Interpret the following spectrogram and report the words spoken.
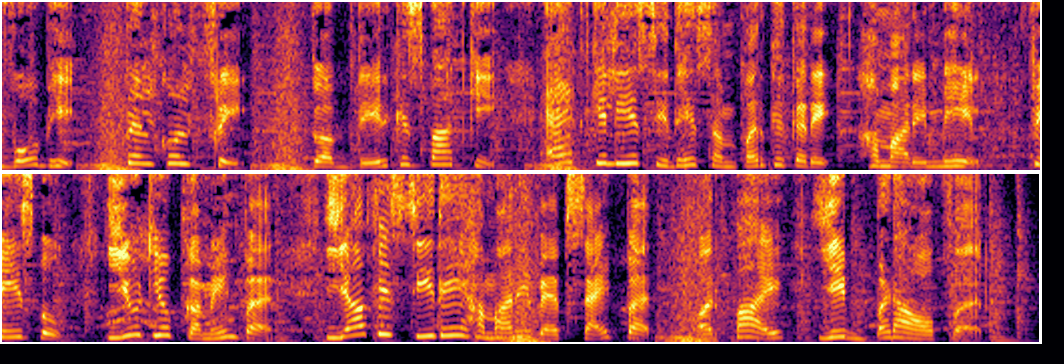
वो भी बिल्कुल फ्री तो अब देर किस बात की? ऐड के लिए सीधे संपर्क करें हमारे मेल फेसबुक यूट्यूब कमेंट पर या फिर सीधे हमारे वेबसाइट पर और पाए ये बड़ा ऑफ़र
